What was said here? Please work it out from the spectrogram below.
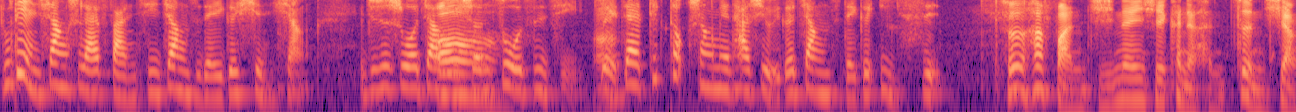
有点像是来反击这样子的一个现象，也就是说叫女生做自己。所以在 TikTok 上面，它是有一个这样子的一个意思。所以它反击那一些看起来很正向。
